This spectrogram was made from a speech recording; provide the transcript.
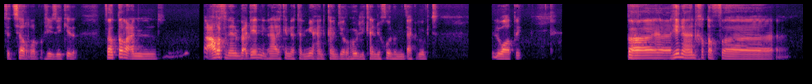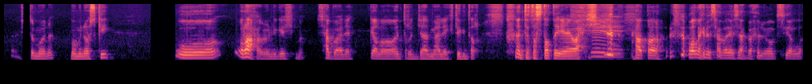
تتسرب أو شيء زي كذا. فطلع إن عرفنا بعدين إن هذا كنا تلميح إن كانجر هو اللي كان يخونهم من ذاك الوقت الواطي. فهنا انخطف آه، إيش يسمونه؟ مومونوسكي و- وراحوا لونيجيشيما سحبوا عليه. قالوا أنت رجال ما عليك تقدر. أنت تستطيع يا وحش. إيه. والله هنا سحب عليه سحبة حلوة بس يلا.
